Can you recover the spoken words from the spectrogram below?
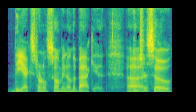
the external summing on the back end. Uh, Interesting. so.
